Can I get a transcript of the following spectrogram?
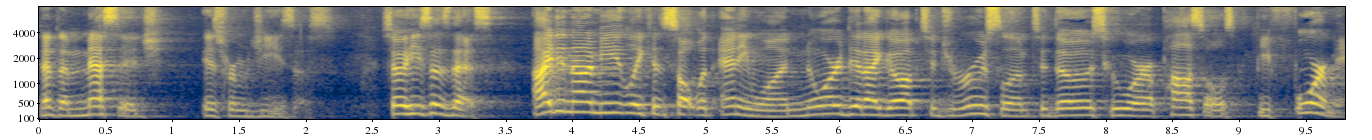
that the message is from Jesus. So he says this I did not immediately consult with anyone, nor did I go up to Jerusalem to those who were apostles before me.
